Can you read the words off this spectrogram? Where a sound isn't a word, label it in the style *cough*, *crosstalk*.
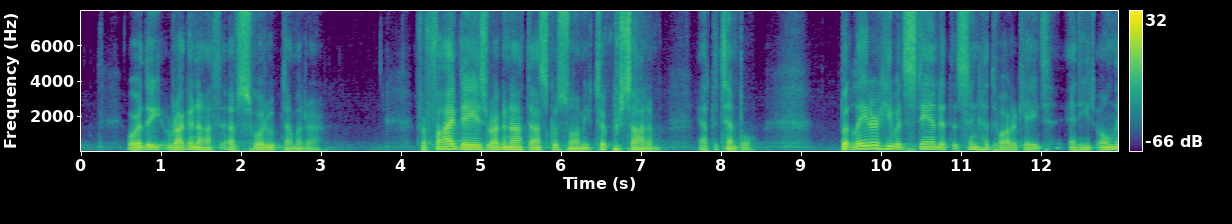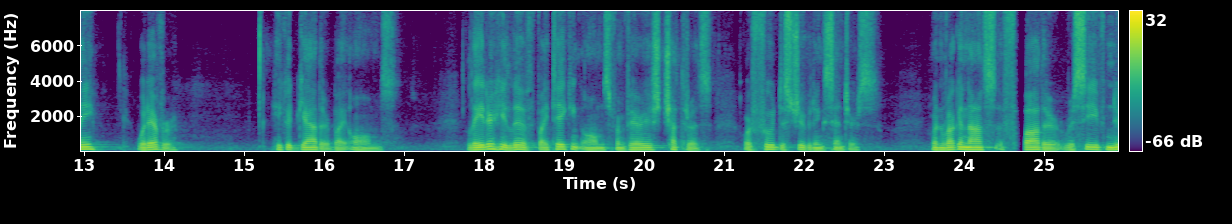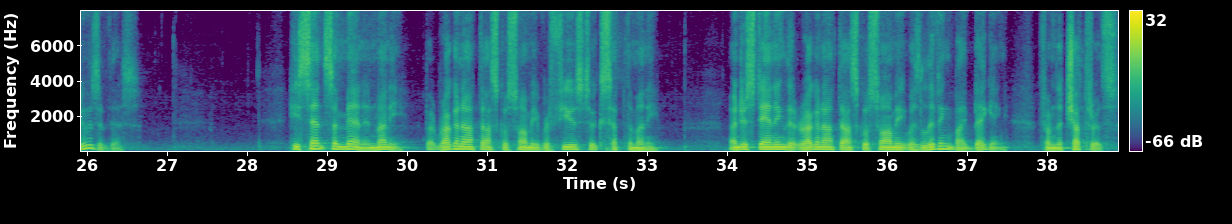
or the Raghunath of Swarup Damodar. For five days, Raghunath Das Goswami took prasadam at the temple. But later he would stand at the Singhadwar gate and eat only whatever he could gather by alms. Later he lived by taking alms from various chatras or food distributing centers. When Raghunath's father received news of this, he sent some men and money, but Raghunath Das Goswami refused to accept the money. Understanding that Raghunath Das Goswami was living by begging from the chatras,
